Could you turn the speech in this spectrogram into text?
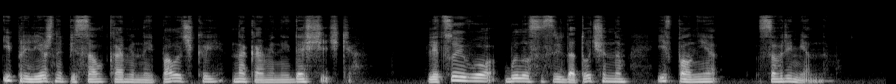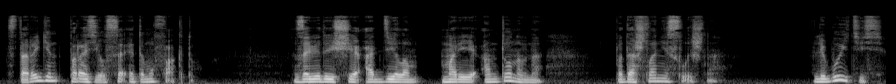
и прилежно писал каменной палочкой на каменной дощечке. Лицо его было сосредоточенным и вполне современным. Старыгин поразился этому факту. Заведующая отделом Мария Антоновна подошла неслышно. «Любуетесь?»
